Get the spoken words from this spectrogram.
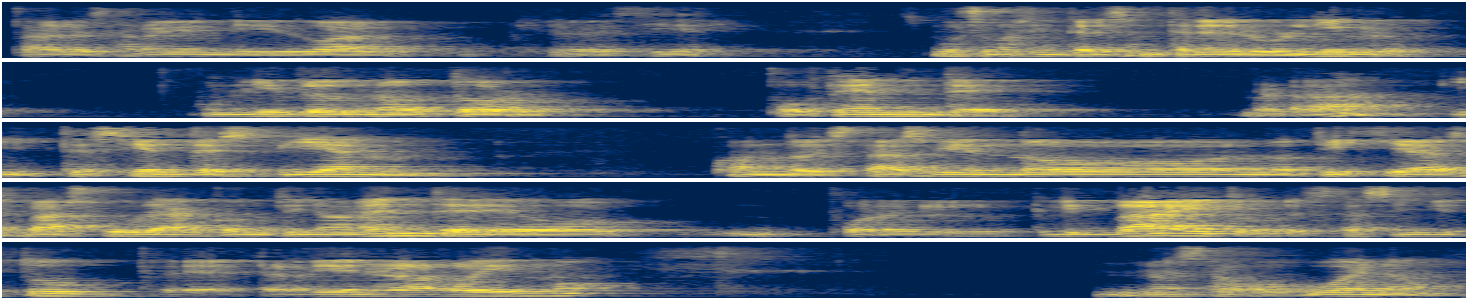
para el desarrollo individual, quiero decir. Es mucho más interesante leer un libro, un libro de un autor potente, ¿verdad? Y te sientes bien cuando estás viendo noticias basura continuamente o por el clickbait o estás en YouTube eh, perdido en el algoritmo, no es algo bueno.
